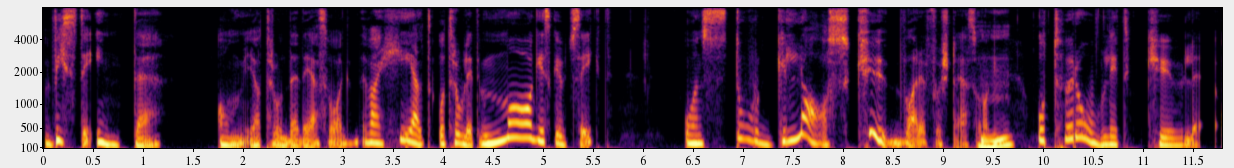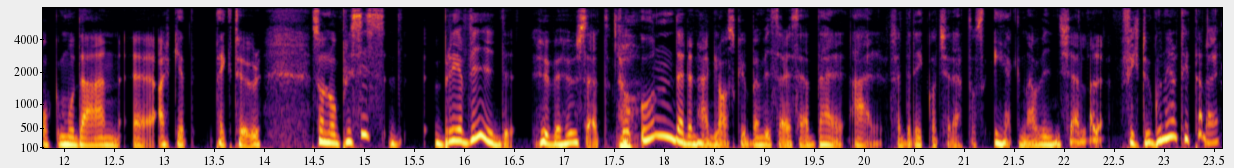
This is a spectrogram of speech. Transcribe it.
visste inte om jag trodde det jag såg. Det var helt otroligt, magisk utsikt och en stor glaskub var det första jag såg. Mm. Otroligt kul och modern eh, arkitektur som låg precis bredvid huvudhuset. Ja. Och under den här glaskuben visade det sig att där är Federico Cerettos egna vinkällare. Fick du gå ner och titta där?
